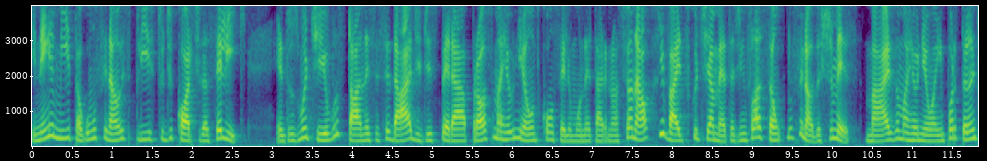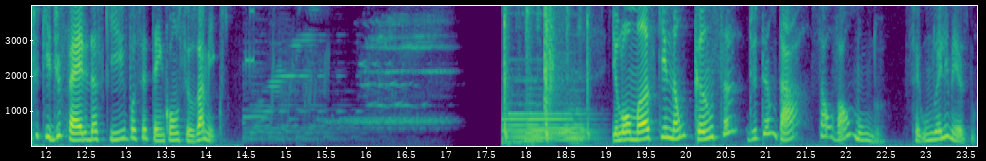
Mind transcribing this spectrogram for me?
e nem emita algum sinal explícito de corte da Selic. Entre os motivos está a necessidade de esperar a próxima reunião do Conselho Monetário Nacional, que vai discutir a meta de inflação no final deste mês. Mais uma reunião é importante que difere das que você tem com os seus amigos. Elon Musk não cansa de tentar salvar o mundo, segundo ele mesmo.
